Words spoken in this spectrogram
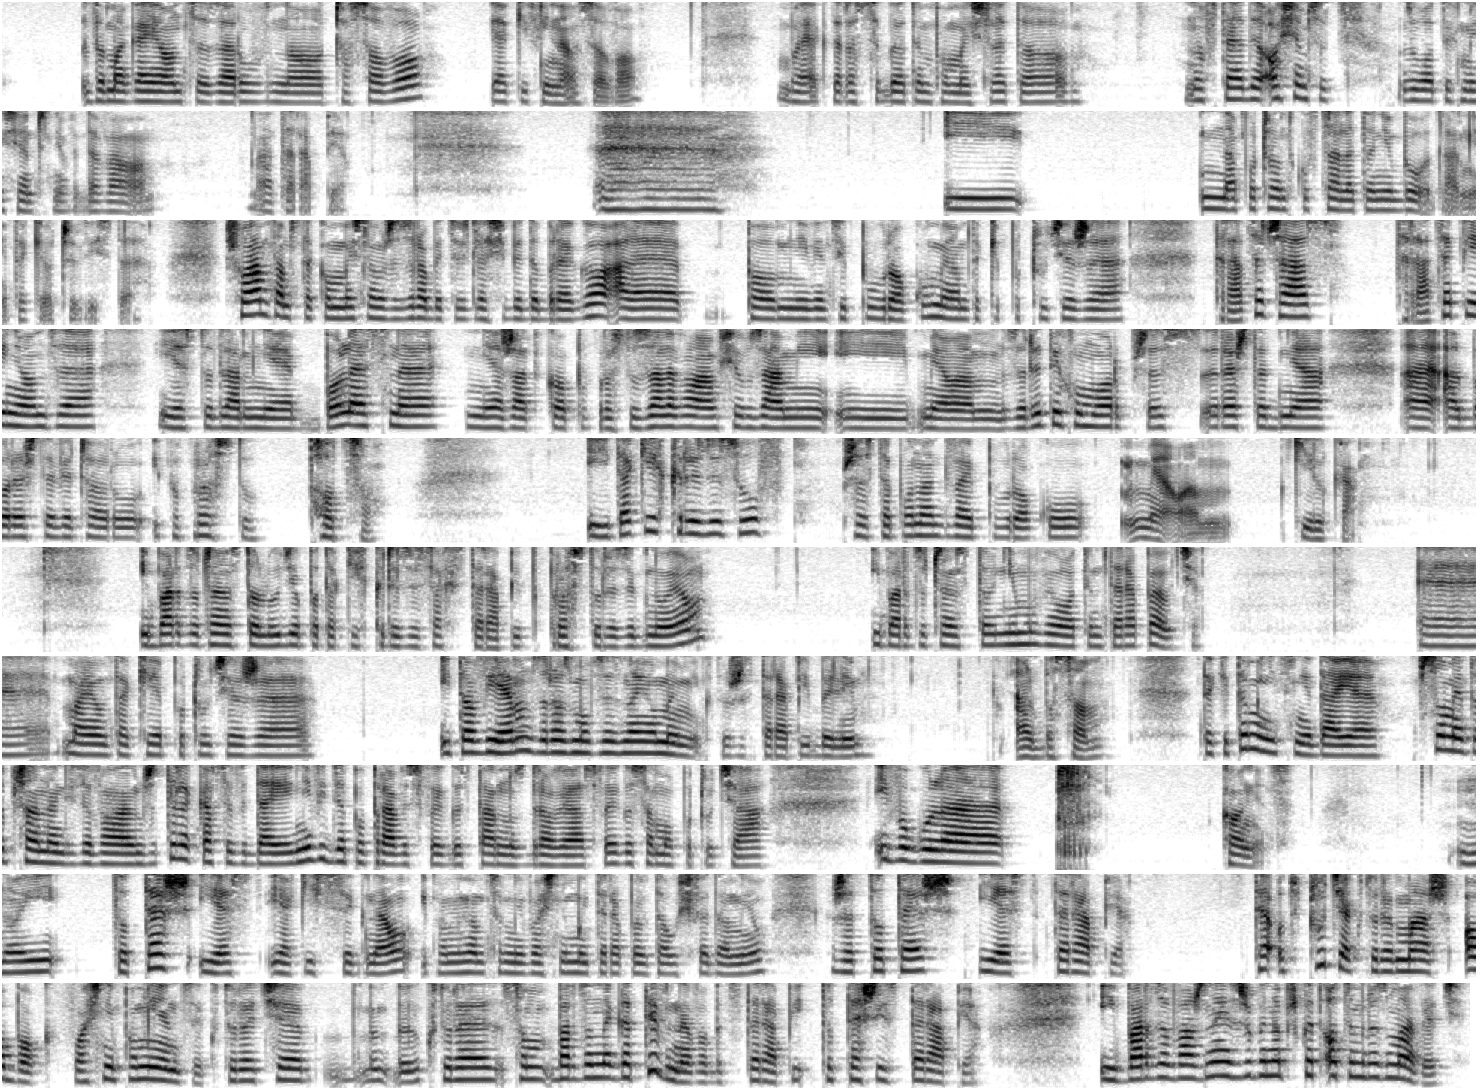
wymagające zarówno czasowo, jak i finansowo. Bo jak teraz sobie o tym pomyślę, to no wtedy 800 zł miesięcznie wydawałam na terapię. E, I na początku wcale to nie było dla mnie takie oczywiste. Szłam tam z taką myślą, że zrobię coś dla siebie dobrego, ale po mniej więcej pół roku miałam takie poczucie, że tracę czas, tracę pieniądze. Jest to dla mnie bolesne. Nierzadko po prostu zalewałam się łzami i miałam zryty humor przez resztę dnia e, albo resztę wieczoru. I po prostu po co? I takich kryzysów przez te ponad 2,5 roku miałam kilka. I bardzo często ludzie po takich kryzysach z terapii po prostu rezygnują i bardzo często nie mówią o tym terapeucie. e, mają takie poczucie, że i to wiem z rozmów ze znajomymi, którzy w terapii byli albo są. Takie to mi nic nie daje. W sumie to przeanalizowałem, że tyle kasy wydaje, nie widzę poprawy swojego stanu zdrowia, swojego samopoczucia i w ogóle pff, koniec. No i to też jest jakiś sygnał, i pamiętam, co mi właśnie mój terapeuta uświadomił, że to też jest terapia. Te odczucia, które masz obok, właśnie pomiędzy, które, cię, które są bardzo negatywne wobec terapii, to też jest terapia. I bardzo ważne jest, żeby na przykład o tym rozmawiać.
